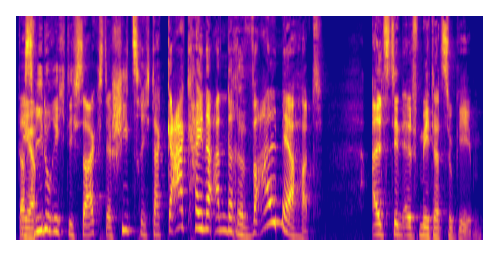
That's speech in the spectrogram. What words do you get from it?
dass, Ja. wie du richtig sagst, der Schiedsrichter gar keine andere Wahl mehr hat, als den Elfmeter zu geben.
